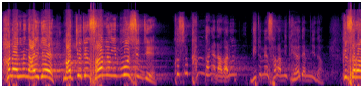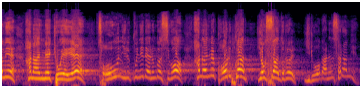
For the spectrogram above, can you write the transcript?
하나님의 나에게 맡겨진 사명이 무엇인지 그것을 감당해 나가는 믿음의 사람이 되어야 됩니다. 그 사람이 하나님의 교회에 좋은 일꾼이 되는 것이고 하나님의 거룩한 역사들을 이루어가는 사람이에요.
